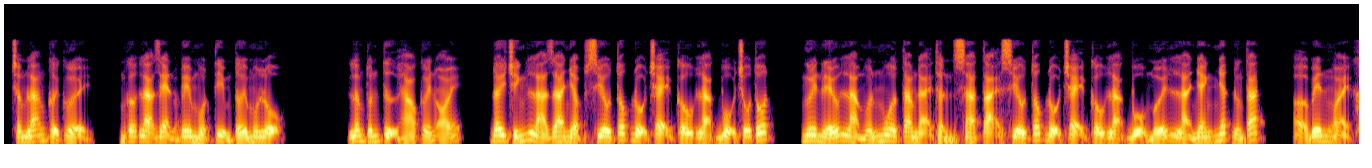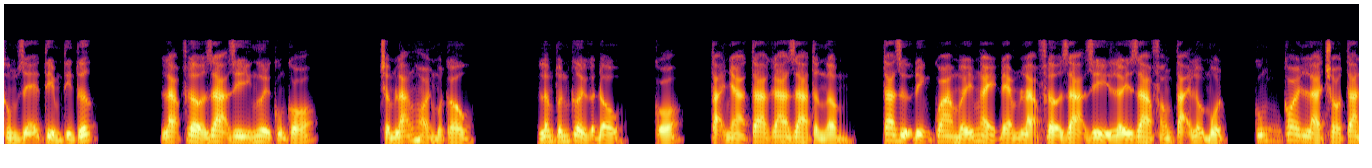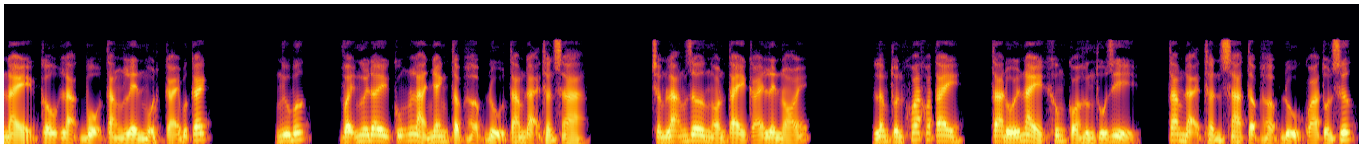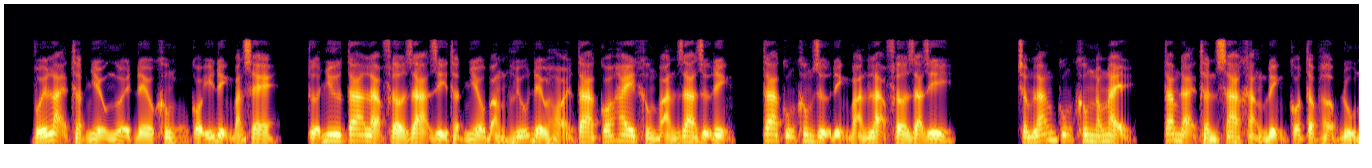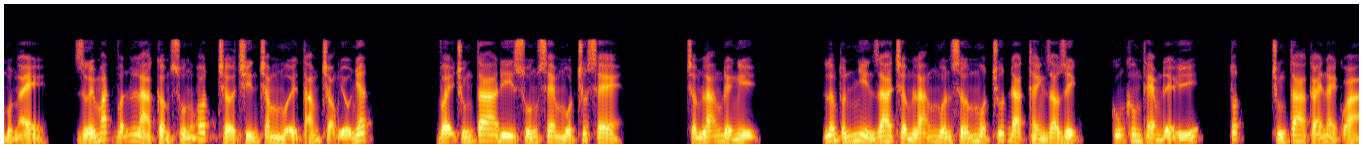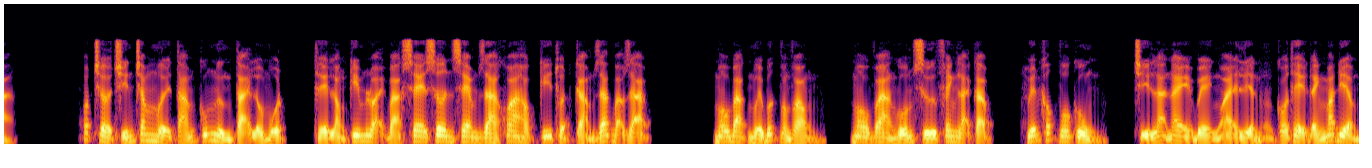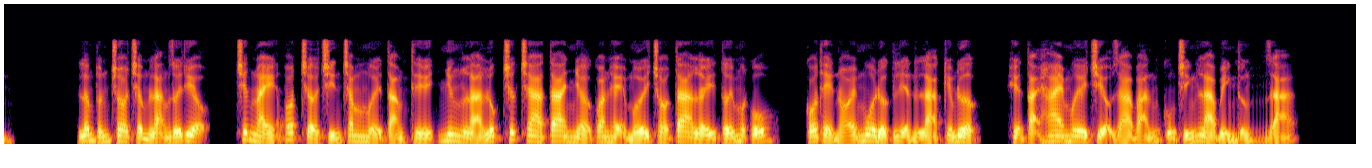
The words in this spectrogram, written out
Trầm Lãng cười cười, ngỡ lạ rèn P1 tìm tới môn lộ. Lâm Tuấn tự hào cười nói, đây chính là gia nhập siêu tốc độ chạy câu lạc bộ chỗ tốt, ngươi nếu là muốn mua tam đại thần xa tại siêu tốc độ chạy câu lạc bộ mới là nhanh nhất đường tắt, ở bên ngoài không dễ tìm tin tức. Lạ phở dạ gì ngươi cũng có. Trầm lãng hỏi một câu. Lâm Tuấn cười gật đầu, có, tại nhà ta ga ra tầng ngầm, ta dự định qua mấy ngày đem lạ phở dạ gì lấy ra phóng tại lầu một cũng coi là cho ta này câu lạc bộ tăng lên một cái bức cách. Ngư bức, vậy ngươi đây cũng là nhanh tập hợp đủ tam đại thần xa. Trầm lãng giơ ngón tay cái lên nói. Lâm Tuấn khoát khoát tay, ta đối này không có hứng thú gì, tam đại thần xa tập hợp đủ quá tốn sức, với lại thật nhiều người đều không có ý định bán xe, tựa như ta là phở dạ gì thật nhiều bằng hữu đều hỏi ta có hay không bán ra dự định, ta cũng không dự định bán lạ phở dạ gì. Trầm lãng cũng không nóng nảy, tam đại thần xa khẳng định có tập hợp đủ một ngày, dưới mắt vẫn là cầm xuống hot chờ 918 trọng yếu nhất. Vậy chúng ta đi xuống xem một chút xe. Trầm lãng đề nghị. Lâm Tuấn nhìn ra Trầm lãng muốn sớm một chút đạt thành giao dịch, cũng không thèm để ý, tốt, chúng ta cái này qua. Hot chờ 918 cũng ngừng tại lầu 1, thể lỏng kim loại bạc xe sơn xem ra khoa học kỹ thuật cảm giác bạo dạng. Màu bạc mới bước vòng vòng, màu vàng gốm sứ phanh lại cặp, huyễn khốc vô cùng, chỉ là này bề ngoài liền có thể đánh mắt điểm. Lâm Tuấn cho Trầm Lãng giới thiệu, chiếc này hot chờ 918 thế nhưng là lúc trước cha ta nhờ quan hệ mới cho ta lấy tới một cỗ, có thể nói mua được liền là kiếm được, hiện tại 20 triệu giá bán cũng chính là bình thường giá.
